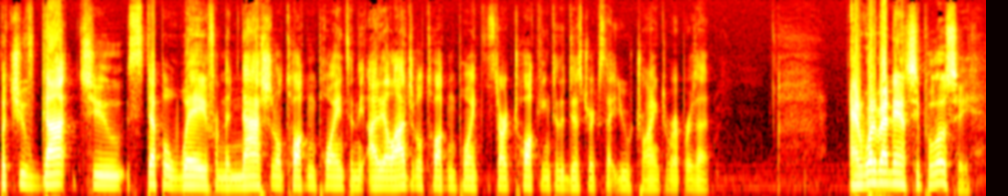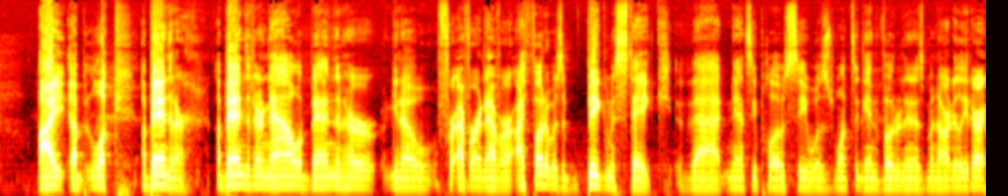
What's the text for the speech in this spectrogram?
but you've got to step away from the national talking points and the ideological talking points and start talking to the districts that you're trying to represent. And what about Nancy Pelosi? I uh, look, abandon her abandon her now, abandon her, you know, forever and ever. I thought it was a big mistake that Nancy Pelosi was once again voted in as minority leader.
